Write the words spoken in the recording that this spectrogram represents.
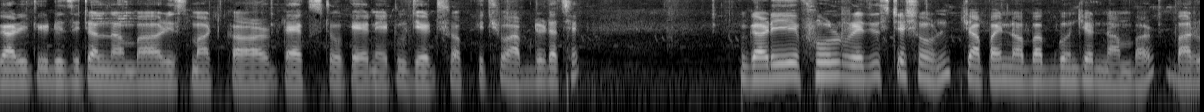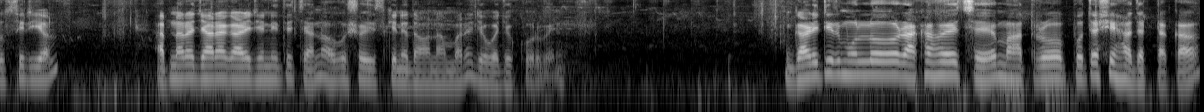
গাড়িটি digital number, smart card, tax, token, A to Z সব কিছু আপডেট আছে। গাড়ি ফুল রেজিস্ট্রেশন চাপাই নবাবগঞ্জের নাম্বার, বারো সিরিয়াল। আপনারা যারা গাড়িটি নিতে চান, অবশ্যই স্ক্রিনে দেওয়া নাম্বারে যোগাযোগ করবেন। গাড়িটির মূল্য রাখা হয়েছে মাত্র পঁচাশি হাজার টাকা।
